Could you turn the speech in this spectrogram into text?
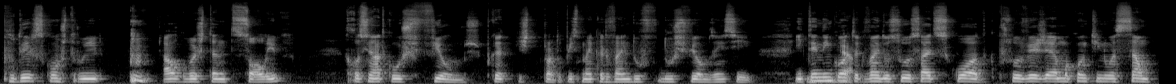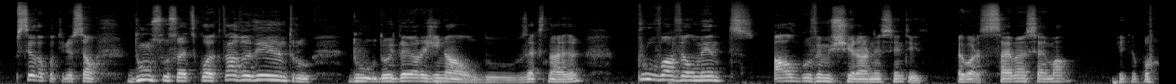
poder-se construir algo bastante sólido relacionado com os filmes, porque isto, pronto, o Peacemaker vem do- dos filmes em si. E tendo em conta Yeah. que vem do Suicide Squad, que por sua vez é uma continuação, pseudo-continuação de um Suicide Squad que estava dentro do, da ideia original do Zack Snyder, provavelmente algo devemos cheirar nesse sentido. Agora, se sai bem, se sai mal, fica para, o-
